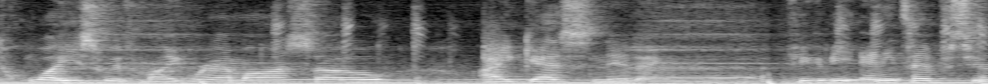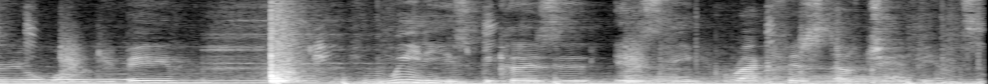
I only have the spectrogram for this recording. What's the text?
twice with my grandma, so I guess knitting. If you could be any type of cereal, what would you be? Wheaties, because it is the breakfast of champions.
